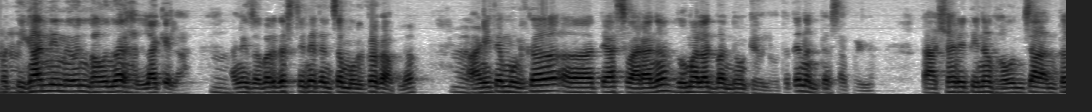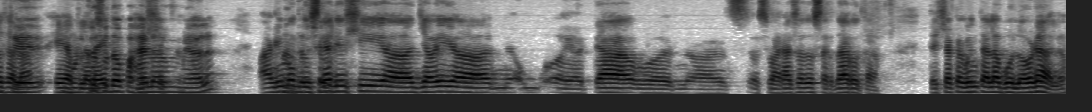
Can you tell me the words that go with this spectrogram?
मग तिघांनी मिळून भाऊंवर हल्ला केला. आणि जबरदस्तीने त्यांचं मुंडकं कापलं. आणि ते मुंडकं अं, त्या स्वारानं रुमालात बांधून ठेवलं होतं ते नंतर सापडलं तर अशा रीतीनं भाऊंचा अंत झाला हे आपल्याला पाहायला. मिळालं आणि मग दुसऱ्या दिवशी ज्यावेळी त्या स्वाराचा जो सरदार होता त्याच्याकडून त्याला बोलवण्यात आलं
